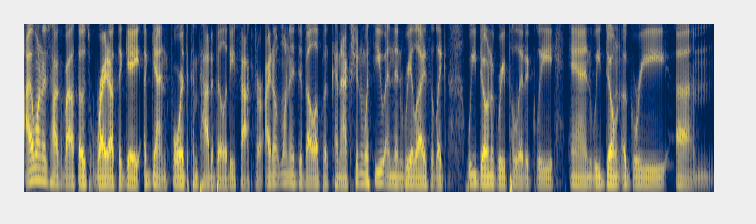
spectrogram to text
I want to talk about those right out the gate again for the compatibility factor. I don't want to develop a connection with you and then realize that like we don't agree politically and we don't agree, um,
